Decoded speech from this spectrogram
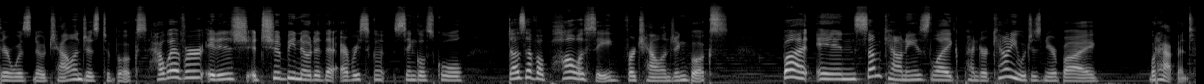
There was no challenges to books. However, it is it should be noted that every sc- single school does have a policy for challenging books. But in some counties like Pender County, which is nearby, what happened?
